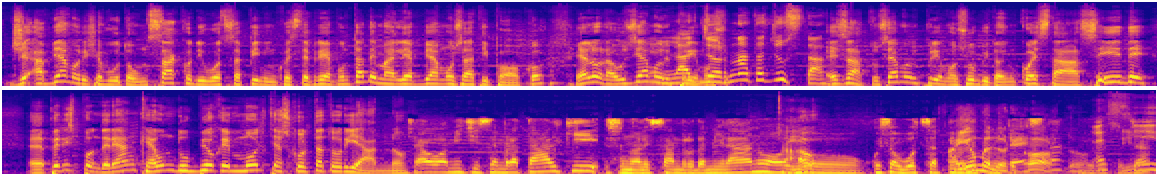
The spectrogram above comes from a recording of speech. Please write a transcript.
Gi- abbiamo ricevuto un sacco di whatsappini in queste prime puntate, ma li abbiamo usati poco. E allora usiamo È il la primo. su- giornata giusta. Esatto, usiamo il primo subito in questa sede eh, per rispondere anche a un dubbio che molti ascoltatori hanno. Ciao amici Sembratalchi, sono Alessandro da Milano. Ciao. Io, questo è un WhatsApp. Ah, io me lo ricordo. Eh sì, di,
